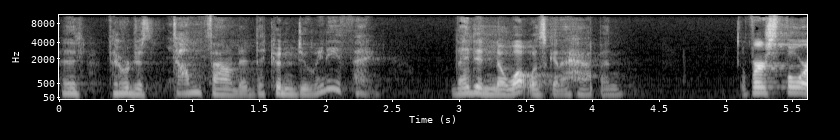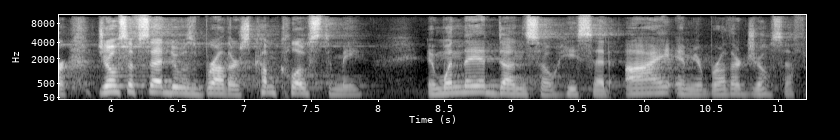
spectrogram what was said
They were just dumbfounded. They couldn't do anything. They didn't know what was going to happen. Verse 4 Joseph said to his brothers, Come close to me. And when they had done so, he said, I am your brother Joseph,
